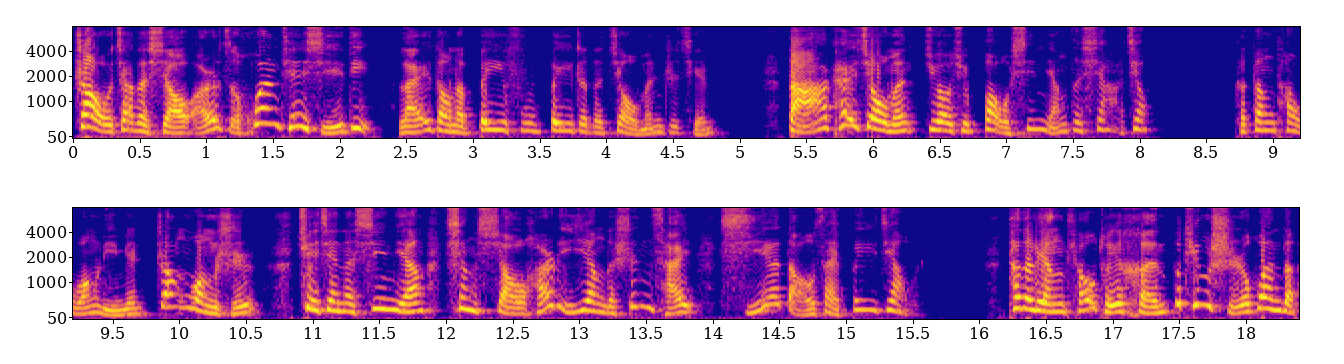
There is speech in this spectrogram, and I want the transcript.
赵家的小儿子欢天喜地来到那背夫背着的轿门之前，打开轿门就要去抱新娘子下轿。可当他往里面张望时，却见那新娘像小孩儿一样的身材斜倒在背轿里，她的两条腿很不听使唤的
